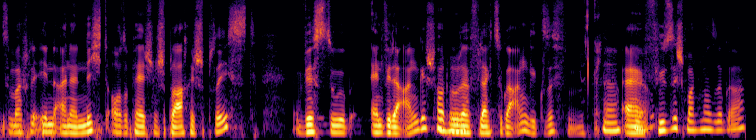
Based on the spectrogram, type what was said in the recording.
zum Beispiel in einer nicht-europäischen Sprache sprichst, wirst du entweder angeschaut Mhm. oder vielleicht sogar angegriffen. Klar. Äh, ja. Physisch manchmal sogar,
